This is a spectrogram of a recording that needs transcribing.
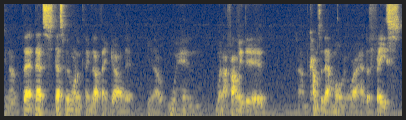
you know that that's that's been one of the things I thank God that you know when when I finally did um, come to that moment where I had to face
